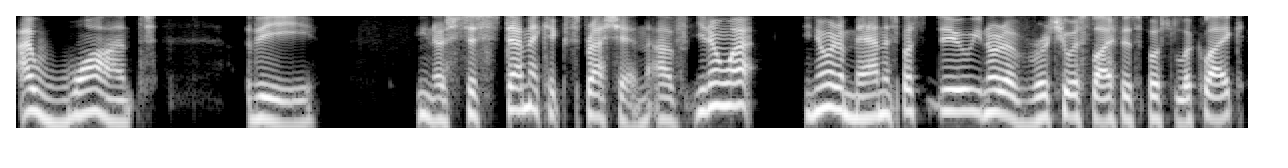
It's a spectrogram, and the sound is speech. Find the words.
I want the you know systemic expression of you know what you know what a man is supposed to do. You know what a virtuous life is supposed to look like.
